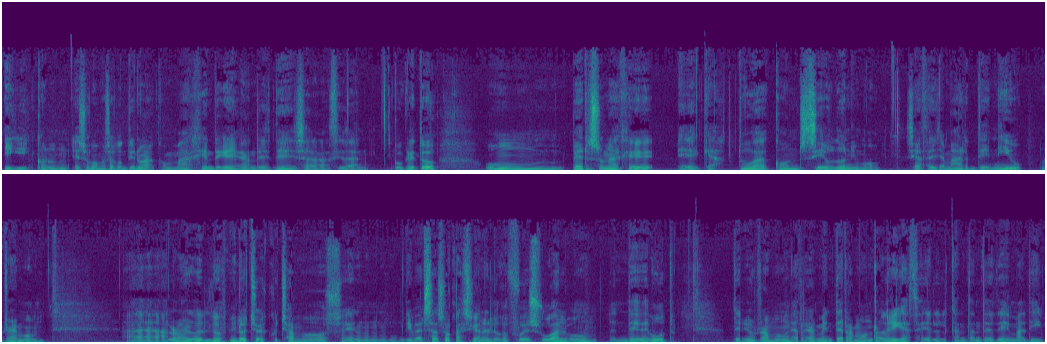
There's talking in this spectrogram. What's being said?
y con eso vamos a continuar, con más gente que llegan desde esa ciudad. En concreto, un personaje eh, que actúa con seudónimo, se hace llamar The New Ramon. A, lo largo del 2008 escuchamos en diversas ocasiones lo que fue su álbum de debut. The New Ramon es realmente Ramón Rodríguez, el cantante de Madí.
